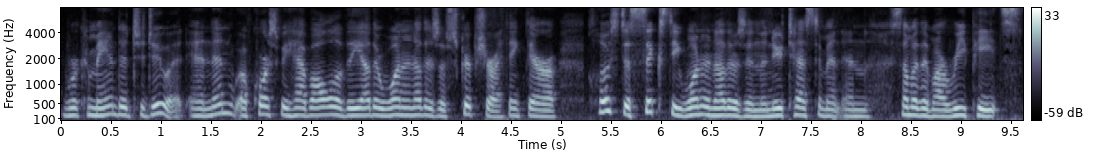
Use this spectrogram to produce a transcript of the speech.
we're commanded to do it. And then, of course, we have all of the other one another's of Scripture. I think there are close to 60 one another's in the New Testament, and some of them are repeats.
